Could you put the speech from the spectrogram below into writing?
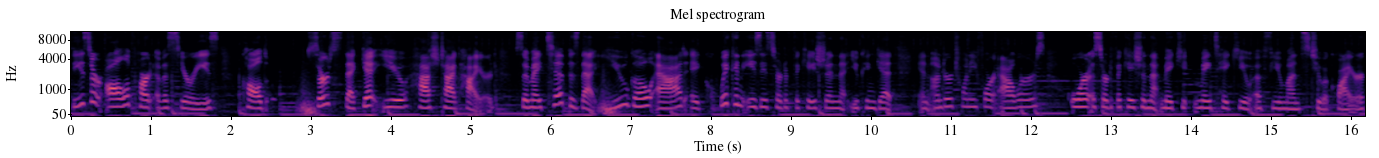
These are all a part of a series called Certs that get you hashtag hired. So, my tip is that you go add a quick and easy certification that you can get in under 24 hours or a certification that may, may take you a few months to acquire.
